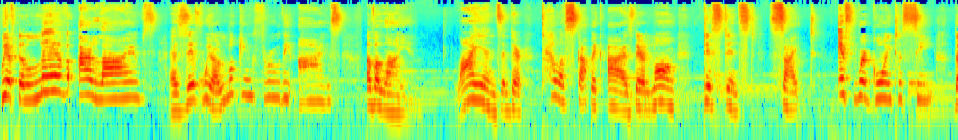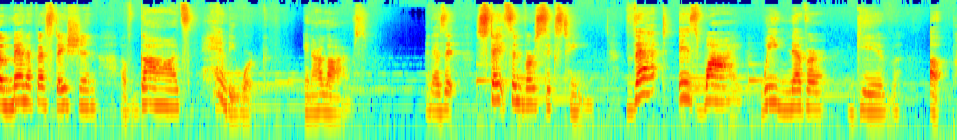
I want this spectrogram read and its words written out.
We have to live our lives as if we are looking through the eyes of a lion. Lions and their telescopic eyes, their long distanced sight. If we're going to see the manifestation of God's handiwork in our lives. And as it states in verse 16, that is why we never give up.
